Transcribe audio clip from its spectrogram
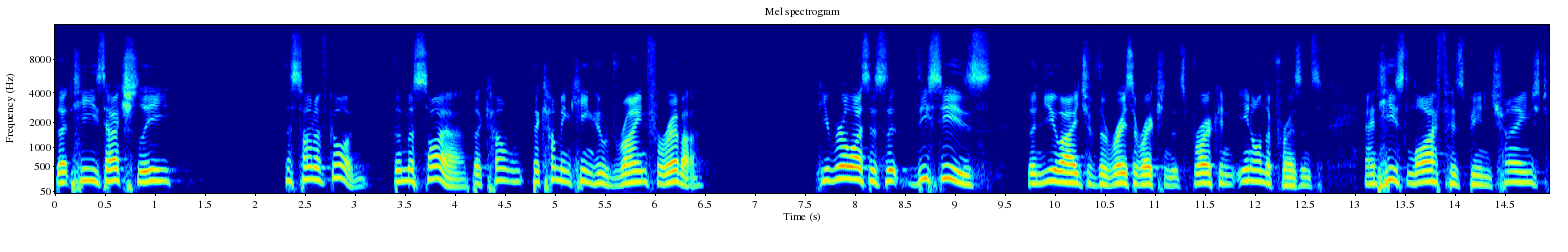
that he's actually the Son of God, the Messiah, the, com- the coming king who would reign forever. He realizes that this is the new age of the resurrection that's broken in on the presence, and his life has been changed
